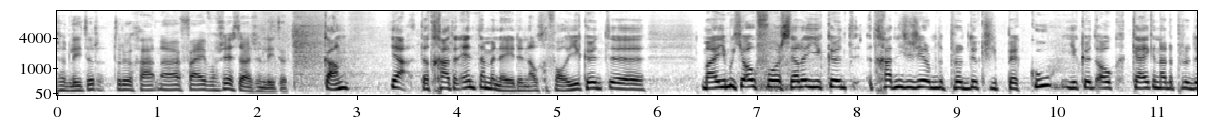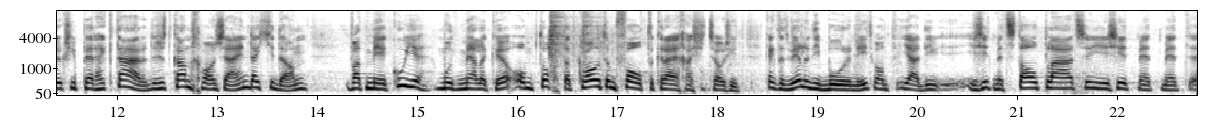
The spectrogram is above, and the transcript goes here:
12.000 liter teruggaat naar 5.000 of 6.000 liter. Kan. Ja, dat gaat een end naar beneden in elk geval. Je kunt... Uh, maar je moet je ook voorstellen, je kunt, het gaat niet zozeer om de productie per koe. Je kunt ook kijken naar de productie per hectare. Dus het kan gewoon zijn dat je dan wat meer koeien moet melken om toch dat kwotum vol te krijgen als je het zo ziet. Kijk, dat willen die boeren niet, want ja, die, je zit met stalplaatsen, je zit met, met uh,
